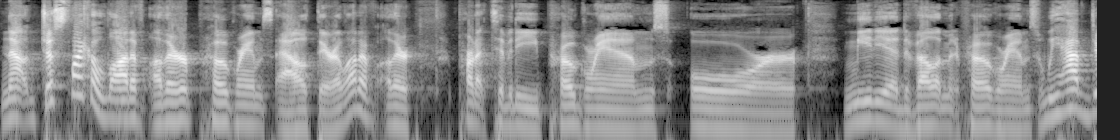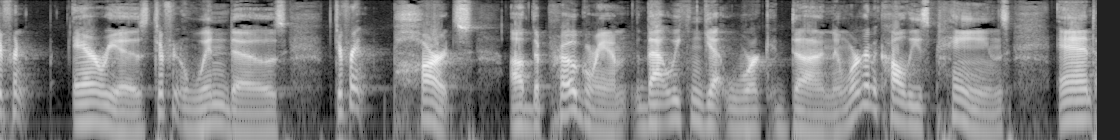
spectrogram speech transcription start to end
Now, just like a lot of other programs out there, a lot of other productivity programs or media development programs, we have different areas, different windows, different parts of the program that we can get work done. And we're going to call these panes. And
